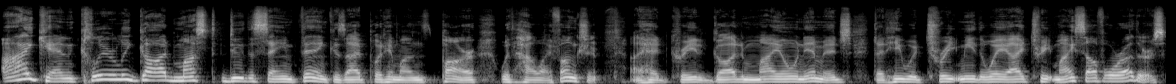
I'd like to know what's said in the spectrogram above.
I can, clearly God must do the same thing because I put him on par with how I function. I had created God in my own image that he would treat me the way I treat myself or others.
